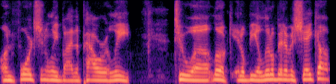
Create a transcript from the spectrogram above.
unfortunately, by the power elite. To uh, look, it'll be a little bit of a shakeup,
